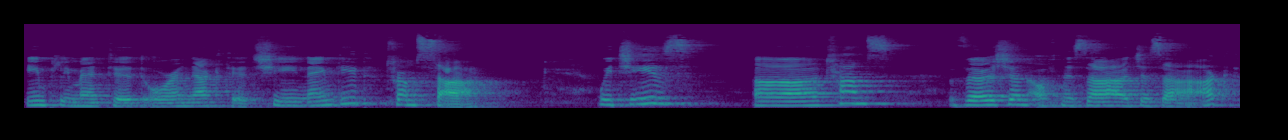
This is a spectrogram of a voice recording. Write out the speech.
implemented or enacted. She named it Trumpsar, which is uh, Trump's version of Nesara Gesara Act.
